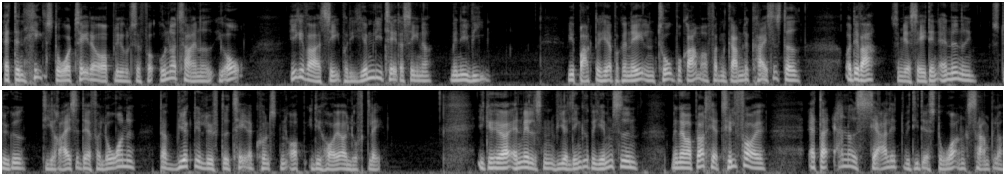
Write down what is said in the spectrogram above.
at den helt store teateroplevelse for undertegnet i år ikke var at se på de hjemlige teaterscener, men i Wien. Vi bragte her på kanalen to programmer fra den gamle Kejserstad, og det var, som jeg sagde i den anledning, stykket De rejse der forlorene, der virkelig løftede teaterkunsten op i de højere luftlag. I kan høre anmeldelsen via linket på hjemmesiden, men lad mig blot her tilføje, at der er noget særligt ved de der store ensembler,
